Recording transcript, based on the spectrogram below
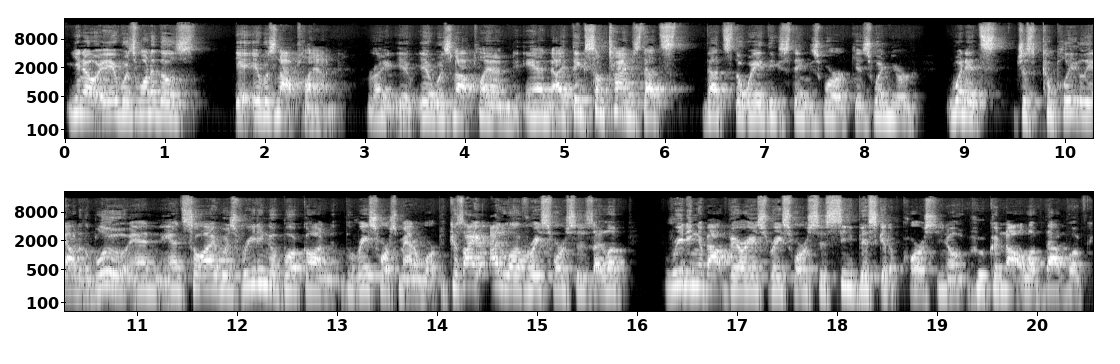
You know, it was one of those, it, it was not planned, right? It, it was not planned. And I think sometimes that's, that's the way these things work is when you're when it's just completely out of the blue. And, and so I was reading a book on the racehorse Man o' War because I, I love racehorses. I love reading about various racehorses. Seabiscuit, of course, you know, who could not love that book?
